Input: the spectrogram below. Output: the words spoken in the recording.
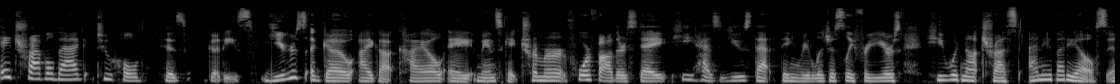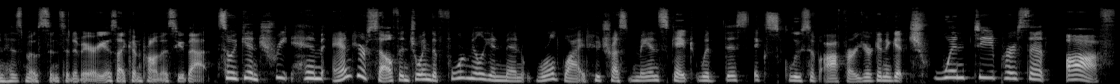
a travel bag to hold his goodies. Years ago, I got Kyle a Manscaped trimmer for Father's Day. He has used that thing religiously for years. He would not trust anybody else in his most sensitive areas. I can promise you that. So again, treat him and yourself and join the 4 million men worldwide who trust Manscaped with this exclusive offer. You're going to get 20% off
